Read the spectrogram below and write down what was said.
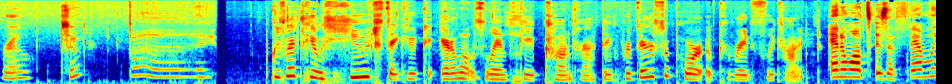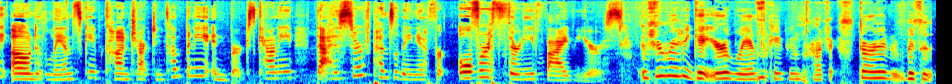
real soon. Bye. We'd like to give a huge thank you to Anawalt's Landscape Contracting for their support of Courageously Kind. Anawalt's is a family owned landscape contracting company in Berks County that has served Pennsylvania for over 35 years. If you're ready to get your landscaping project started, visit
